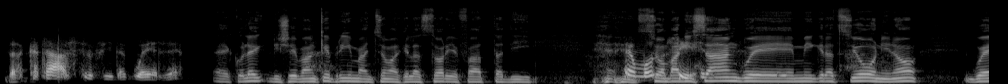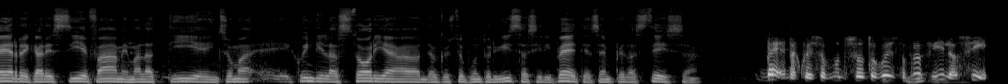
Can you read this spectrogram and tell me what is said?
da catastrofi, da guerre. Ecco, lei diceva anche prima insomma, che la storia è fatta di, eh, insomma, sì. di sangue, migrazioni, no? guerre, carestie, fame, malattie, insomma, e quindi la storia da questo punto di vista si ripete, è sempre la stessa. Beh, questo, sotto questo profilo sì.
